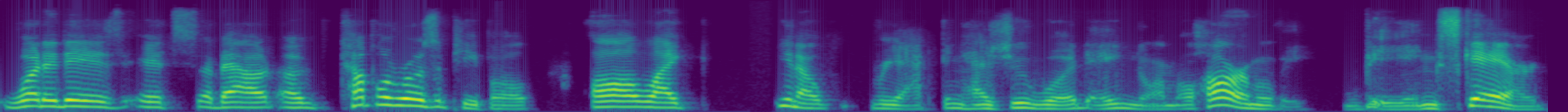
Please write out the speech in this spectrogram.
what it is, it's about a couple rows of people, all like, you know, reacting as you would a normal horror movie, being scared.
